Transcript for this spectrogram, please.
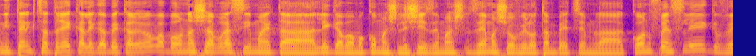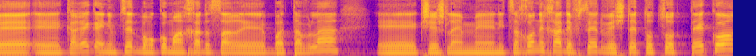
ניתן קצת רקע לגבי קריובה. בעונה שעברה סיימה את הליגה במקום השלישי, זה מה, זה מה שהוביל אותם בעצם לקונפרנס ליג, וכרגע היא נמצאת במקום ה-11 בטבלה, אה, כשיש להם אה, ניצחון אחד, הפסד ושתי תוצאות תיקו.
